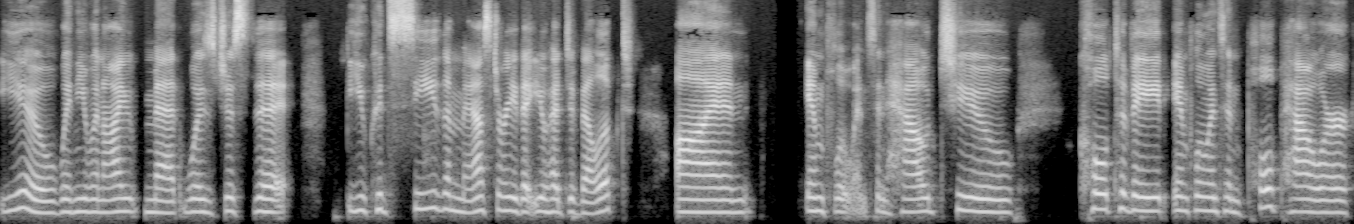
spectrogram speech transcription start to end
you when you and I met was just that you could see the mastery that you had developed on influence and how to cultivate influence and pull power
